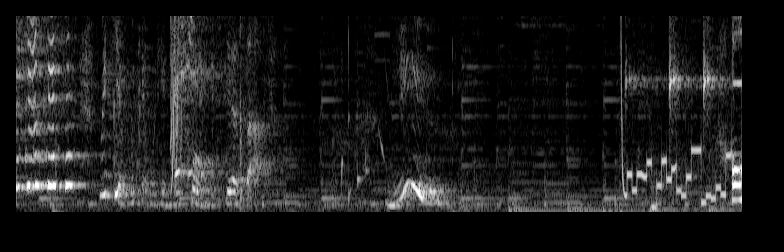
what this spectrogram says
โอเคโอเคโอเคไม่เถียงไม่เถียงไม่เถียงไม่เถียงวิทยาศาสตร์นี่โอ้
